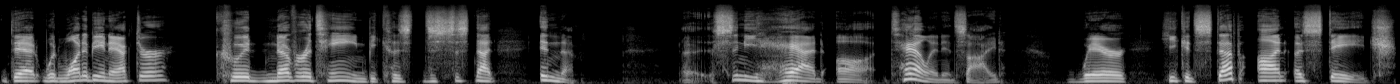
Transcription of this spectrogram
that would want to be an actor could never attain because it's just not in them. Uh, Sidney had a talent inside where he could step on a stage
